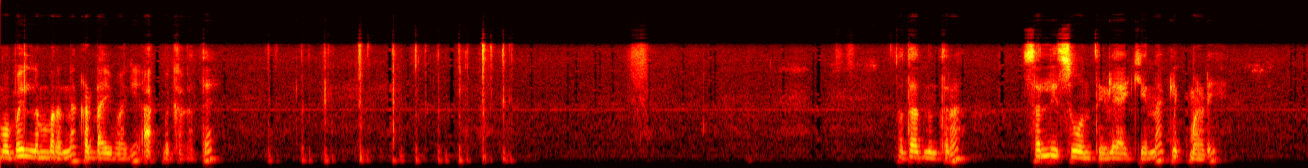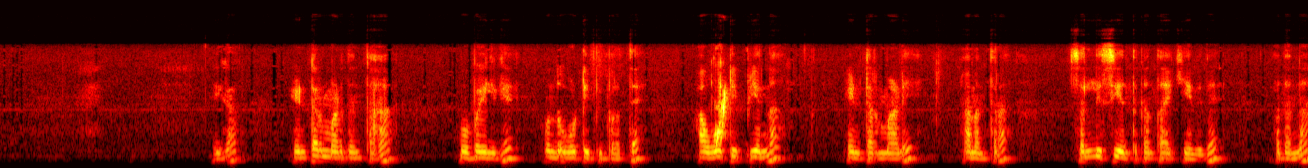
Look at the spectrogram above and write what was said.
ಮೊಬೈಲ್ ನಂಬರನ್ನು ಕಡ್ಡಾಯವಾಗಿ ಹಾಕಬೇಕಾಗತ್ತೆ. ಅದಾದ ನಂತರ ಸಲ್ಲಿಸು ಅಂತೇಳಿ ಆಯ್ಕೆಯನ್ನು ಕ್ಲಿಕ್ ಮಾಡಿ. ಈಗ ಎಂಟರ್ ಮಾಡಿದಂತಹ ಮೊಬೈಲ್ಗೆ ಒಂದು ಒ ಟಿ ಪಿ ಬರುತ್ತೆ. ಆ ಒ ಟಿ ಪಿಯನ್ನ ಎಂಟರ್ ಮಾಡಿ, ಆನಂತರ ಸಲ್ಲಿಸಿ ಅಂತಕ್ಕಂಥ ಆಯ್ಕೆ ಏನಿದೆ, ಅದನ್ನು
